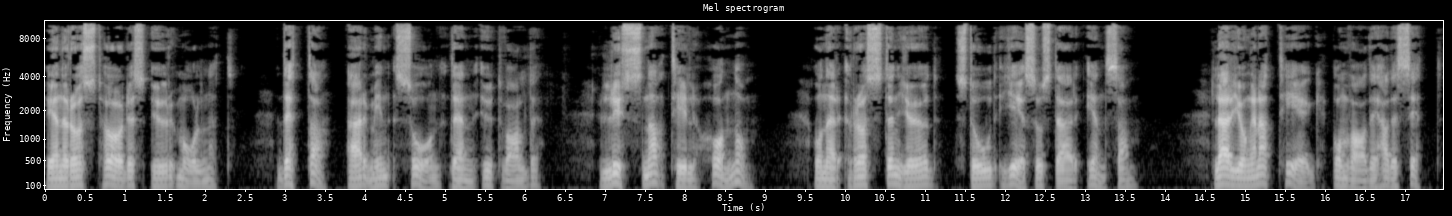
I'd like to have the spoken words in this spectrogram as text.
En röst hördes ur molnet. Detta är min son, den utvalde. Lyssna till honom. Och när rösten ljöd stod Jesus där ensam. Lärjungarna teg om vad de hade sett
